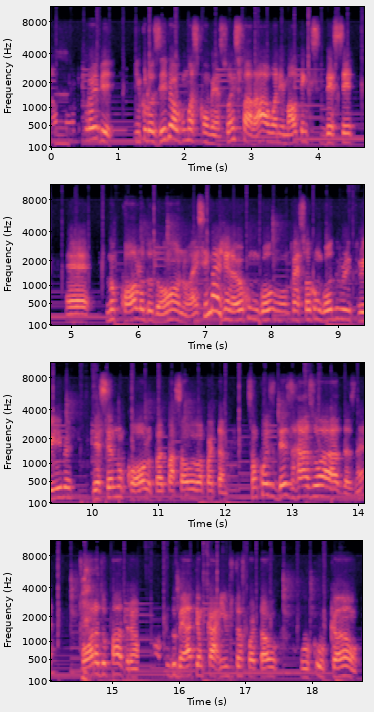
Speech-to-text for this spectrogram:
não pode proibir. Inclusive, algumas convenções falam ah, o animal tem que descer é, no colo do dono. Aí você imagina, eu com um uma pessoa com Golden Retriever descendo no colo para passar o apartamento. São coisas desrazoadas, né? Fora do padrão. Tudo bem, ah, tem um carrinho de transportar o, o, o cão.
